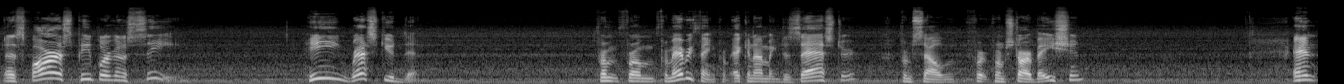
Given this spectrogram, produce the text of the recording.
And as far as people are going to see, he rescued them from from from everything, from economic disaster, from sal- from starvation, and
